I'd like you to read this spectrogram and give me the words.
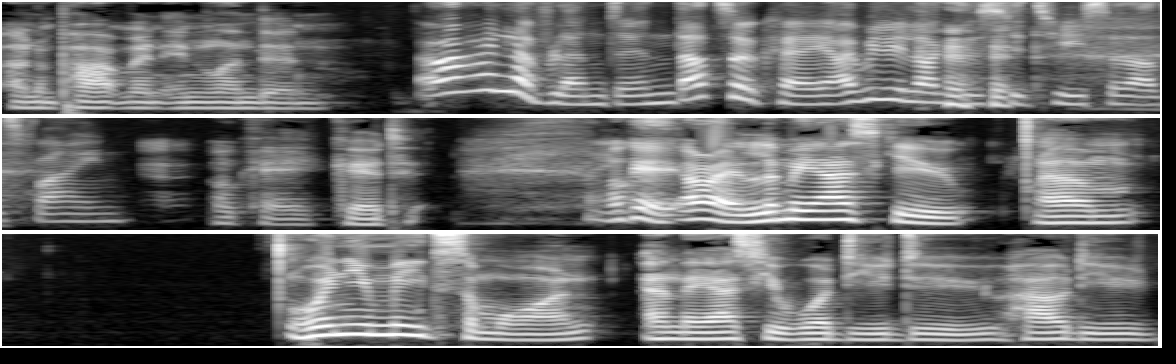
an apartment in London. Oh, I love London. That's okay. I really like the city, so that's fine. Okay, good. Thanks. Okay, all right. Let me ask you. Um, when you meet someone and they ask you, "What do you do?" How do you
